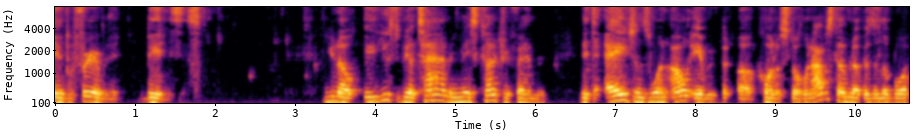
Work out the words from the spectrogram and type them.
And preferably businesses. You know, it used to be a time in this country, family, that the Asians went on every uh, corner store. When I was coming up as a little boy,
